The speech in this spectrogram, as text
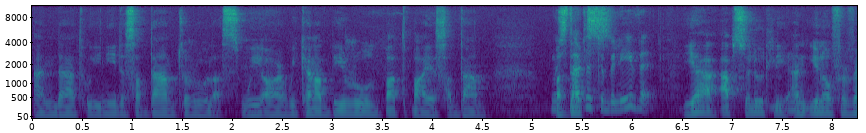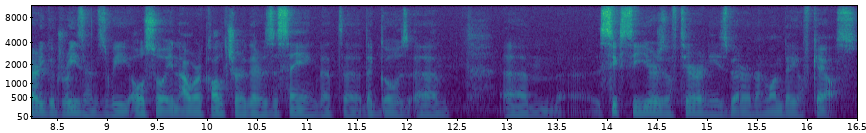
and that we need a Saddam to rule us. We are we cannot be ruled but by a Saddam. We But started to believe it. Yeah, absolutely, and you know for very good reasons. We also in our culture there is a saying that uh, that goes, um, um, "60 years of tyranny is better than one day of chaos."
